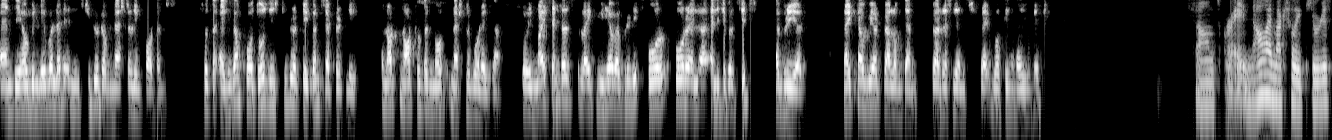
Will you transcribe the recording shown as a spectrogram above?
and they have been labeled as an institute of national importance. So the exam for those institutes are taken separately, not not for the national board exam. So in my centers, like we have every four four uh, eligible seats every year. Right now we are twelve of them, twelve residents, right, working in the unit. Sounds great. Now I'm actually curious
